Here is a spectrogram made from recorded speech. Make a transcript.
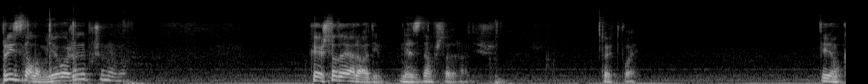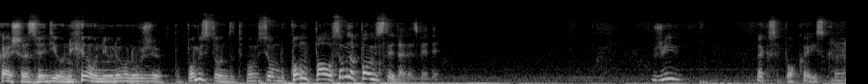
Priznalo mu, njegova žena je počinila nemoral. Kaže, šta da ja radim? Ne znam šta da radiš. To je tvoje. Idemo, kažeš, razvedi, on nije, on nije, on ne može, pa pomisli on da te pomisli, on komu pao, samo da pomisli da razvede. Živi. Neka se pokaje iskreno.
